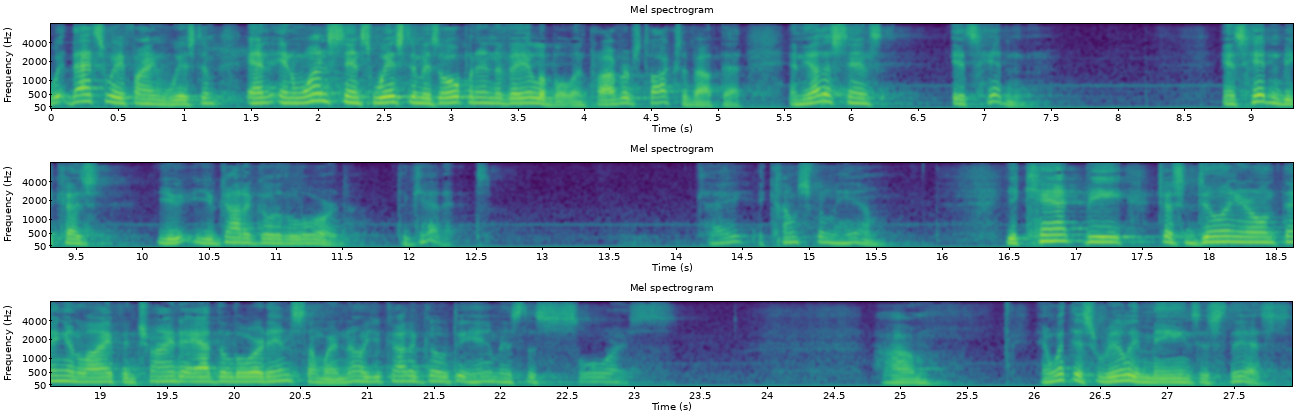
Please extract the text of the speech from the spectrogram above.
That's where we find wisdom. And in one sense, wisdom is open and available, and Proverbs talks about that. In the other sense, it's hidden. It's hidden because you, you've got to go to the Lord to get it. Okay? It comes from Him. You can't be just doing your own thing in life and trying to add the Lord in somewhere. No, you've got to go to Him as the source. Um, and what this really means is this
